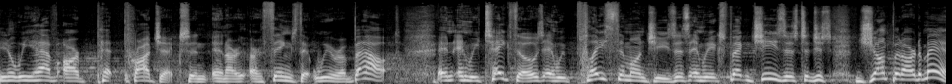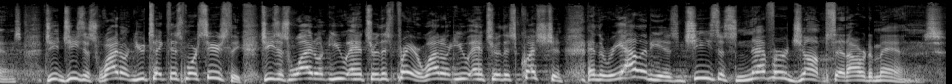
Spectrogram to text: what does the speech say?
you know, we have our pet projects and, and our, our things that we're about, and, and we take those and we place them on Jesus, and we expect Jesus to just jump at our demands. Jesus, why don't you take this more seriously? Jesus, why don't you answer this prayer? Why don't you answer this question? And the reality is, Jesus never jumps at our demands.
